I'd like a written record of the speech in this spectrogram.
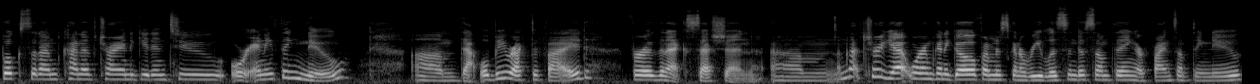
books that I'm kind of trying to get into or anything new. Um, that will be rectified for the next session. Um, I'm not sure yet where I'm going to go, if I'm just going to re listen to something or find something new,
